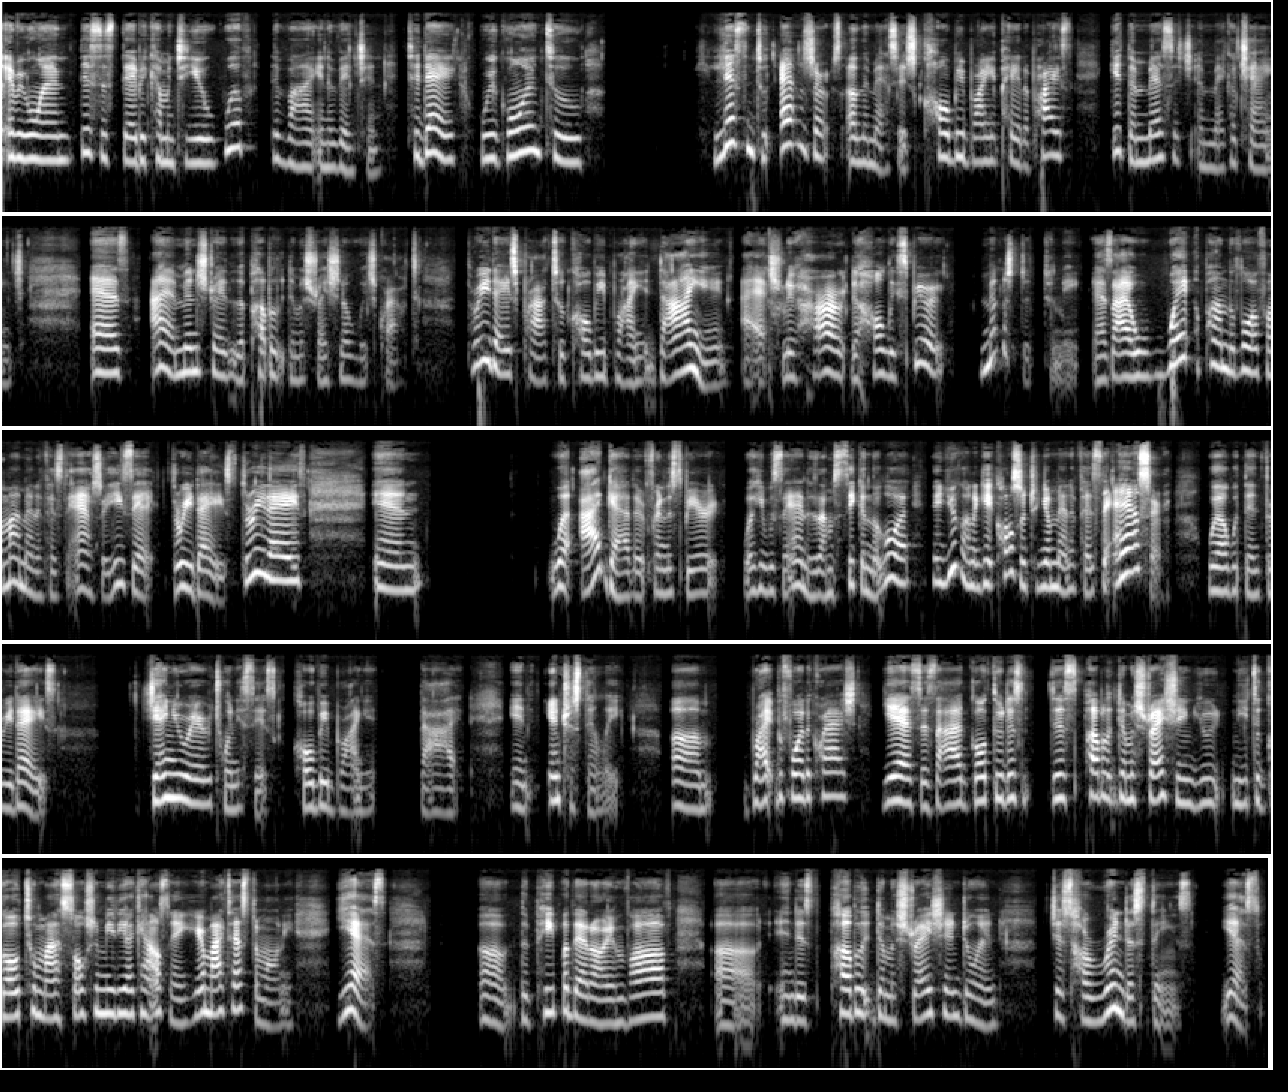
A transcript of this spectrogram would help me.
Hello, everyone. This is Debbie coming to you with Divine Intervention. Today, we're going to listen to excerpts of the message Kobe Bryant paid a price, get the message, and make a change. As I administrated the public demonstration of witchcraft, three days prior to Kobe Bryant dying, I actually heard the Holy Spirit minister to me as I wait upon the Lord for my manifest answer. He said, Three days, three days. And what I gathered from the Spirit, what he was saying is, I'm seeking the Lord, then you're going to get closer to your manifested answer. Well, within three days, January 26th, Kobe Bryant died. And interestingly, um, right before the crash, yes, as I go through this this public demonstration, you need to go to my social media accounts and hear my testimony. Yes, uh, the people that are involved uh, in this public demonstration doing just horrendous things. Yes,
